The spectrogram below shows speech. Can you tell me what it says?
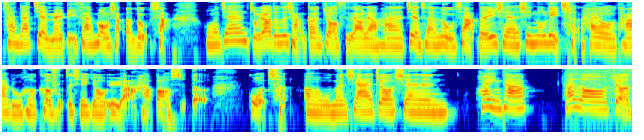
参加健美比赛梦想的路上。我们今天主要就是想跟 Joss 聊聊他健身路上的一些心路历程，还有他如何克服这些忧郁啊，还有暴食的过程。嗯，我们现在就先欢迎他。Hello，Joss。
